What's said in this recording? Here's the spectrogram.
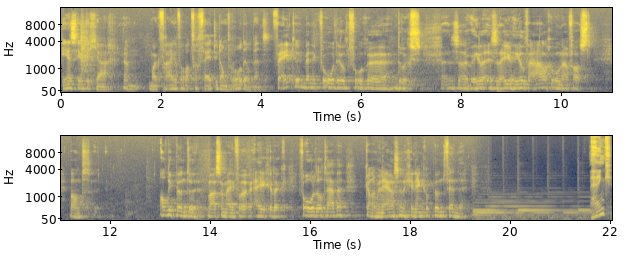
71 jaar. Ja. mag ik vragen voor wat voor feit u dan veroordeeld bent? Feiten ben ik veroordeeld voor uh, drugs. Uh, er is een, heel, is een heel, heel verhaal gewoon aan vast. Want al die punten waar ze mij voor eigenlijk veroordeeld hebben, kan ik me nergens geen enkel punt vinden. Henk,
